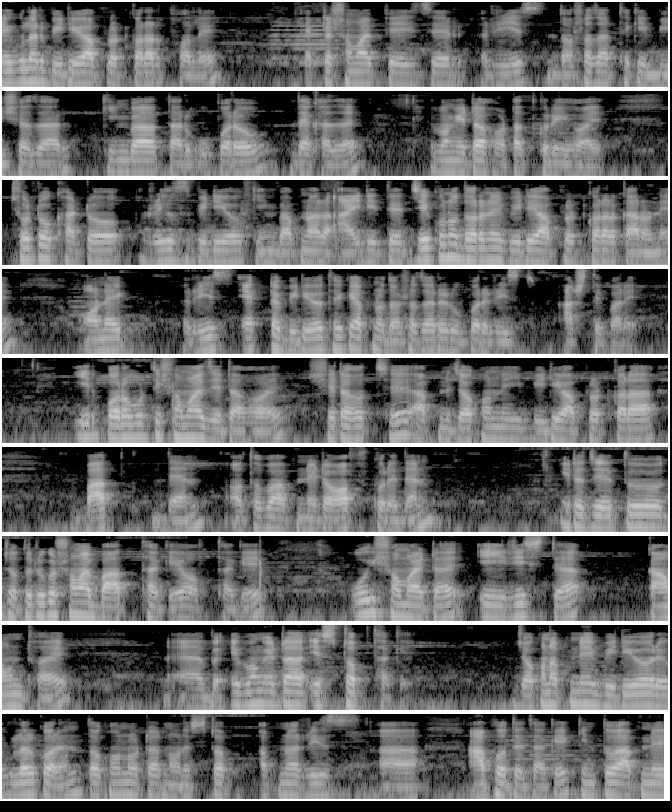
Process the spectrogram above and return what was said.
রেগুলার ভিডিও আপলোড করার ফলে একটা সময় পেজের রিস দশ হাজার থেকে বিশ হাজার কিংবা তার উপরেও দেখা যায় এবং এটা হঠাৎ করেই হয়। ছোটোখাটো রিলস ভিডিও কিংবা আপনার আইডিতে যে কোনো ধরনের ভিডিও আপলোড করার কারণে অনেক রিস একটা ভিডিও থেকে আপনার দশ হাজারের উপরে রিস্ক আসতে পারে। এর পরবর্তী সময় যেটা হয়, সেটা হচ্ছে আপনি যখন এই ভিডিও আপলোড করা বাদ দেন অথবা আপনি এটা অফ করে দেন, এটা যেহেতু যতটুকু সময় বাদ থাকে অফ থাকে, ওই সময়টায় এই রিস্কটা কাউন্ট হয় এবং এটা স্টপ থাকে। যখন আপনি ভিডিও রেগুলার করেন, তখন ওটা নন স্টপ আপনার রিস আপ হতে থাকে। কিন্তু আপনি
